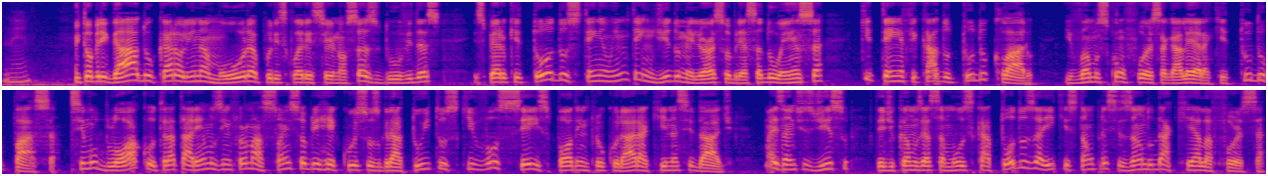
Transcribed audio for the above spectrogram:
Né? Muito obrigado, Carolina Moura, por esclarecer nossas dúvidas. Espero que todos tenham entendido melhor sobre essa doença, que tenha ficado tudo claro. E vamos com força, galera, que tudo passa. No próximo bloco, trataremos informações sobre recursos gratuitos que vocês podem procurar aqui na cidade. Mas antes disso, dedicamos essa música a todos aí que estão precisando daquela força.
